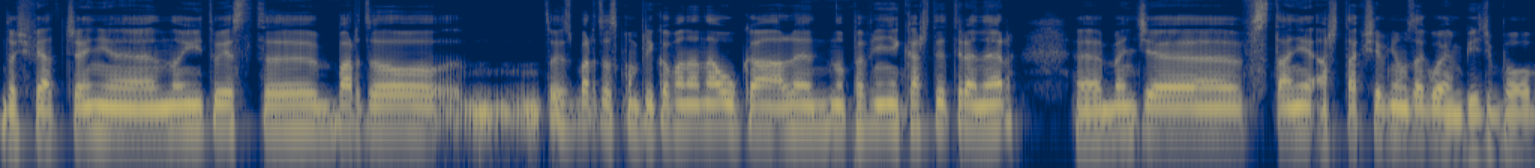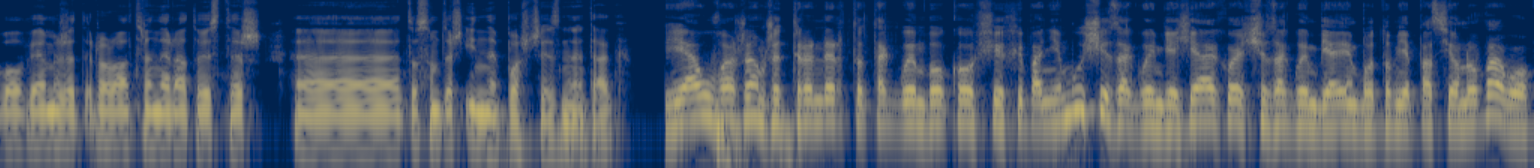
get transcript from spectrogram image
doświadczeń, e, no i tu jest e, bardzo, to jest bardzo skomplikowana nauka, ale no pewnie nie każdy trener będzie w stanie aż tak się w nią zagłębić, bo, bo wiemy, że rola trenera to jest też, to są też inne płaszczyzny, tak? Ja uważam, że trener to tak głęboko się chyba nie musi zagłębiać. Ja jakoś się zagłębiałem, bo to mnie pasjonowało.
